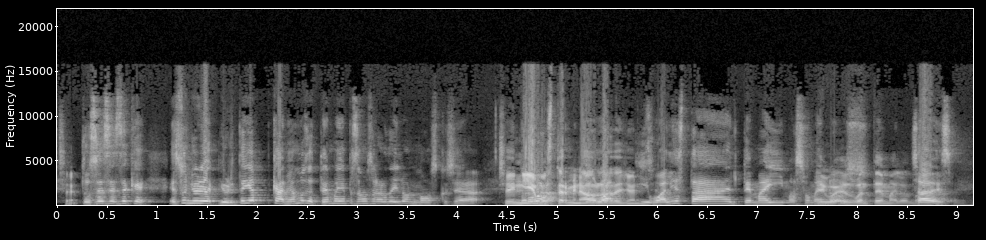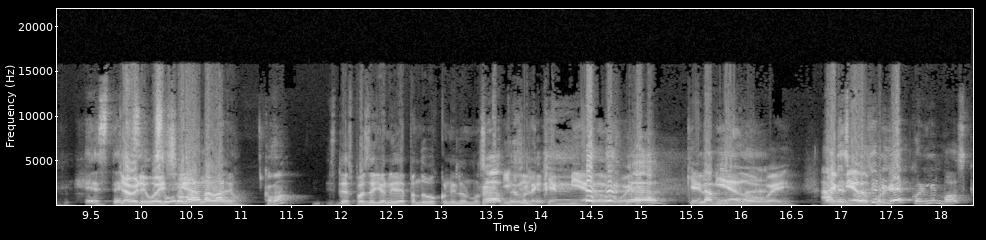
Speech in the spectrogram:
Sí. Entonces es de que, esto y ahorita ya cambiamos de tema y empezamos a hablar de Elon Musk, o sea... Sí, ni hemos bueno, terminado de hablar de Johnny. Igual ya está el tema ahí más o menos. Digo, es buen tema. Elon Musk. ¿Sabes? Este, Ya averigüé y seguro sí va de la andaba, mano. ¿Cómo? Después de Johnny Depp anduvo con Elon Musk. Ah, Híjole, dije. qué miedo, güey. Qué La miedo, güey. Ah, después miedo, de porque... Depp con Elon Musk,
